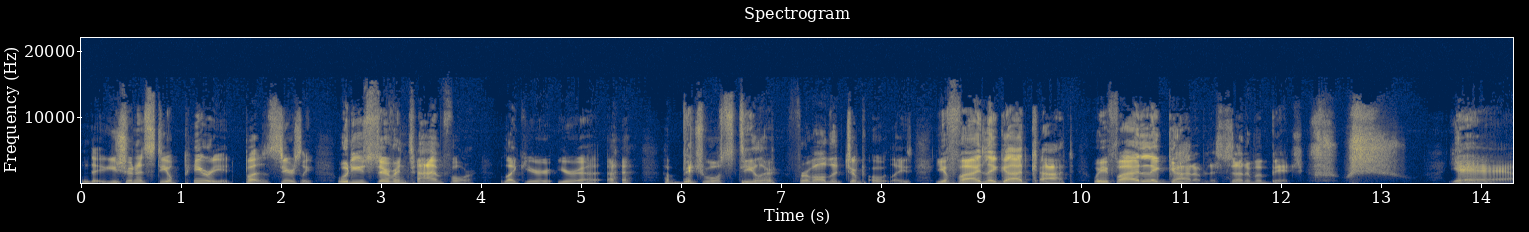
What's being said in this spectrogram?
You shouldn't steal, period. But seriously, what are you serving time for? Like you're you're a, a habitual stealer from all the Chipotles. You finally got caught. We finally got him, the son of a bitch. Yeah,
